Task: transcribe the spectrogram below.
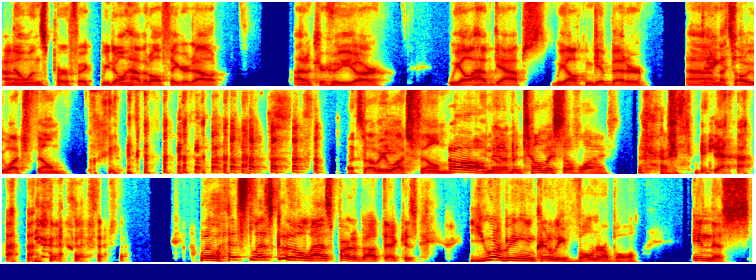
Um, no one's perfect. We don't have it all figured out. I don't care who you are. We all have gaps. We all can get better. Um, that's why we watch film. that's why we watch film. Oh man, know. I've been telling myself lies. yeah. Well, let's let's go to the last part about that because you are being incredibly vulnerable in this,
